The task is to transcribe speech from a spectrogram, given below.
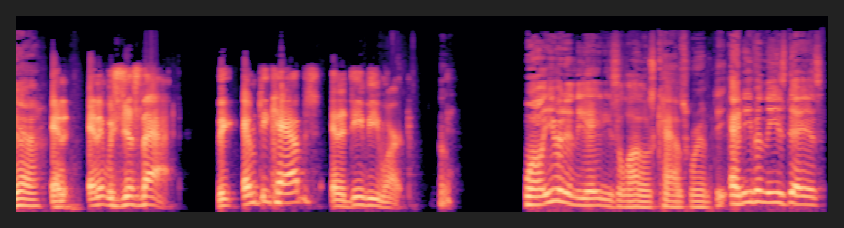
yeah. and and it was just that the empty cabs and a DV Mark. Well, even in the '80s, a lot of those cabs were empty, and even these days,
